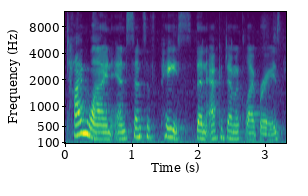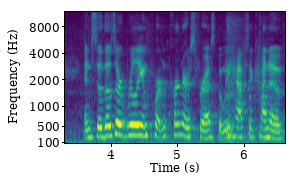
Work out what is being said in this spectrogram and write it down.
timeline and sense of pace than academic libraries. And so those are really important partners for us, but we have to kind of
